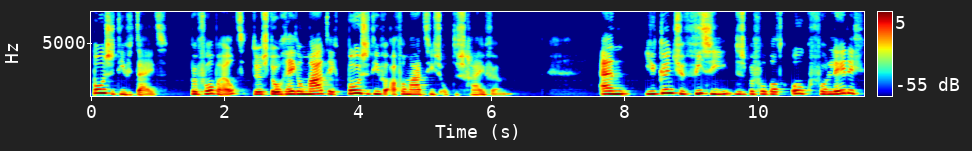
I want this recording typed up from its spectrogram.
positiviteit. Bijvoorbeeld dus door regelmatig positieve affirmaties op te schrijven. En je kunt je visie dus bijvoorbeeld ook volledig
